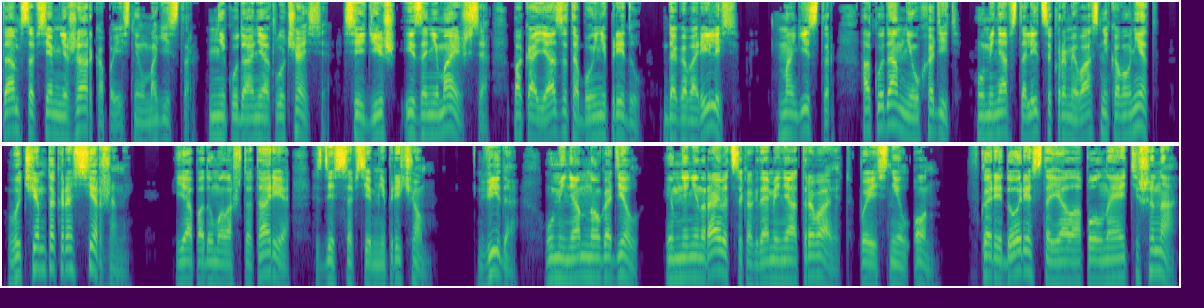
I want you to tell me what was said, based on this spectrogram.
Там совсем не жарко, пояснил магистр. Никуда не отлучайся. Сидишь и занимаешься, пока я за тобой не приду. Договорились? «Магистр, а куда мне уходить? У меня в столице кроме вас никого нет. Вы чем так рассержены?» Я подумала, что Тария здесь совсем ни при чем. «Вида, у меня много дел, и мне не нравится, когда меня отрывают», — пояснил он. В коридоре стояла полная тишина.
